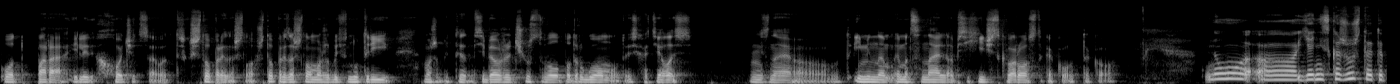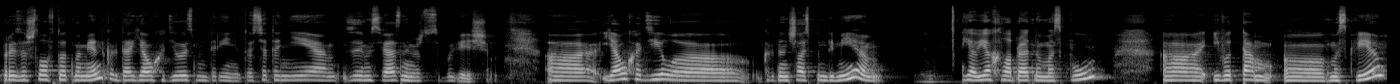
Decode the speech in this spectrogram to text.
вот пора или хочется, вот что произошло, что произошло, может быть, внутри, может быть, ты себя уже чувствовала по-другому, то есть хотелось не знаю, вот именно эмоционального, психического роста какого-то такого? Ну, э, я не скажу, что это произошло в тот момент, когда я уходила из мандарини. То есть это не взаимосвязанные между собой вещи. Э, я уходила, когда началась пандемия, я уехала обратно в Москву, э, и вот там, э, в Москве,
